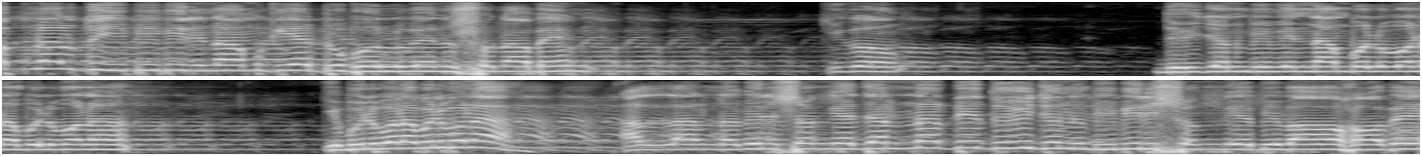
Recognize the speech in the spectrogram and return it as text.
আপনার দুই বিবির নাম কি একটু বলবেন, শোনাবেন? কি গো? দুইজন বিবির নাম বলব না বলব না? কি বলব না বলব না? নবীর সঙ্গে জান্নাতে দুইজন বিবির সঙ্গে বিবাহ হবে,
